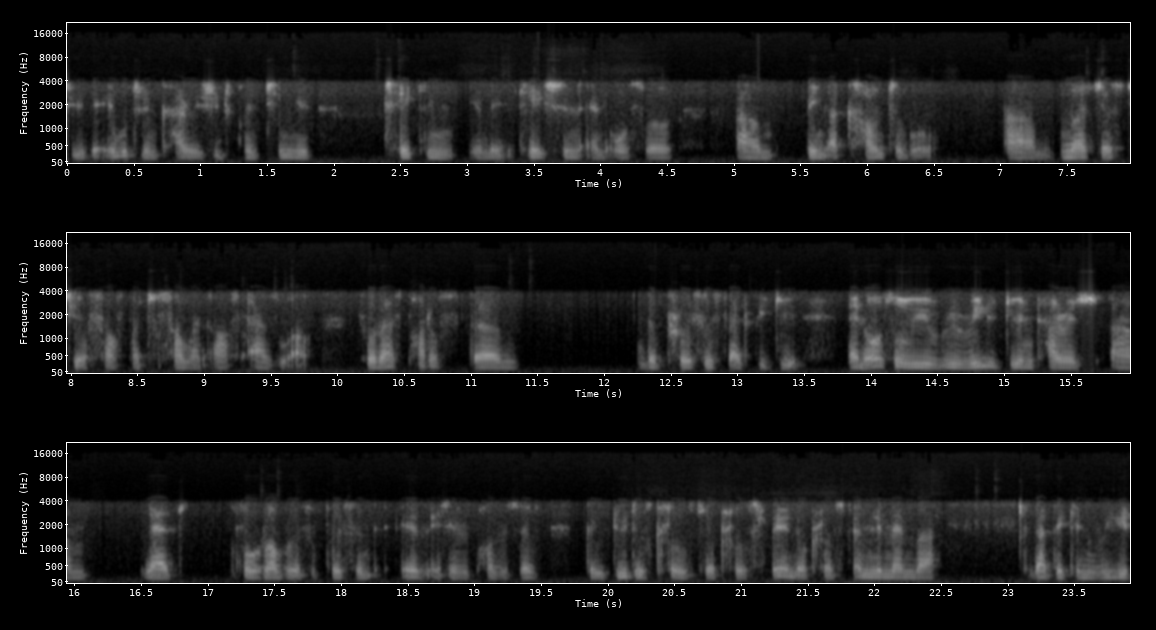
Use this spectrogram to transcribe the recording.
to you, they're able to encourage you to continue taking your medication and also um, being accountable, um, not just to yourself but to someone else as well. So that's part of the the process that we do, and also we, we really do encourage um, that, for example, if a person is Positive, they do disclose to a close friend or close family member that they can really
